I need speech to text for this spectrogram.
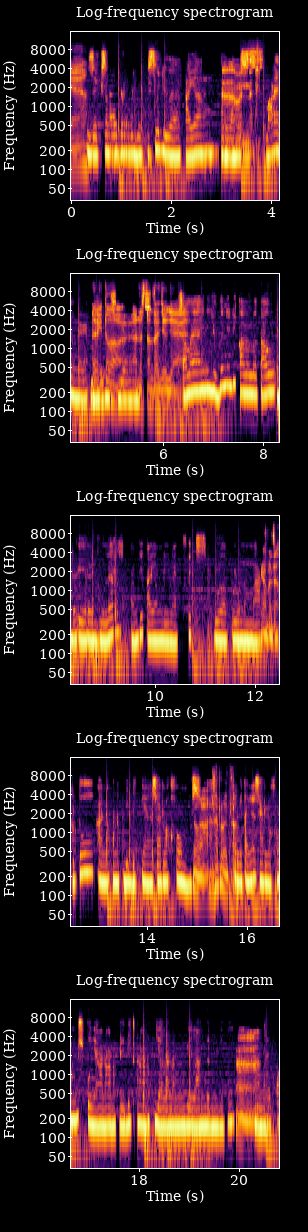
iya. Zack Snyder Justice League juga tayang bener. kemarin deh. Nah itu harus nonton juga. Sama ini juga nih, Di, kalau lo tahu The Irregular nanti tayang di Netflix 26 Maret. Apa tuh? Itu anak-anak didiknya Sherlock Holmes. Wah seru tuh. Ceritanya Sherlock Holmes punya anak-anak didik, anak-anak jalanan di London gitu. Nah, Ah, mereka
